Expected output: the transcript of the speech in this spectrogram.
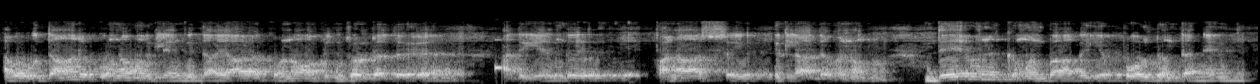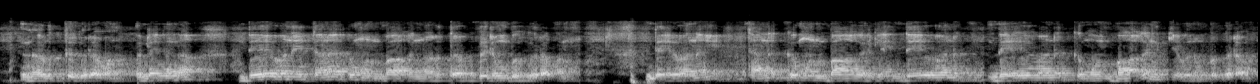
அவ உதார குணம் இல்லைங்க தயாள குணம் அப்படின்னு சொல்றது அது எங்க பனாசை இல்லாதவனும் தேவனுக்கு முன்பாக எப்பொழுதும் தன்னை நிறுத்துகிறவன் இல்லைங்கன்னா தேவனை தனக்கு முன்பாக நிறுத்த விரும்புகிறவன் தேவனை தனக்கு முன்பாக இல்லை தேவனுக்கு தேவனுக்கு முன்பாக நிற்க விரும்புகிறவன்.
